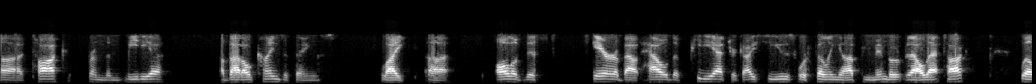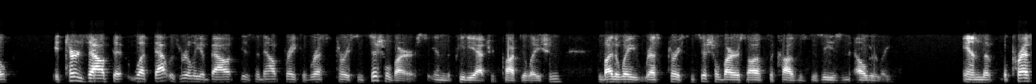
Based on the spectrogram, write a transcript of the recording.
uh, talk from the media about all kinds of things like uh, all of this scare about how the pediatric ICUs were filling up. You remember all that talk? Well, it turns out that what that was really about is an outbreak of respiratory syncytial virus in the pediatric population. And by the way, respiratory syncytial virus also causes disease in elderly. And the, the press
